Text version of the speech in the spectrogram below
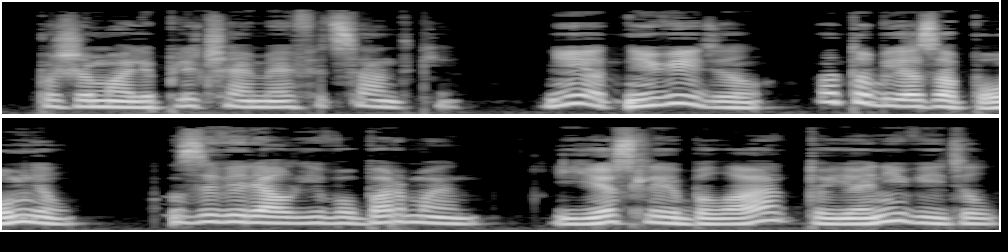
— пожимали плечами официантки. «Нет, не видел, а то бы я запомнил», — заверял его бармен. «Если и была, то я не видел»,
